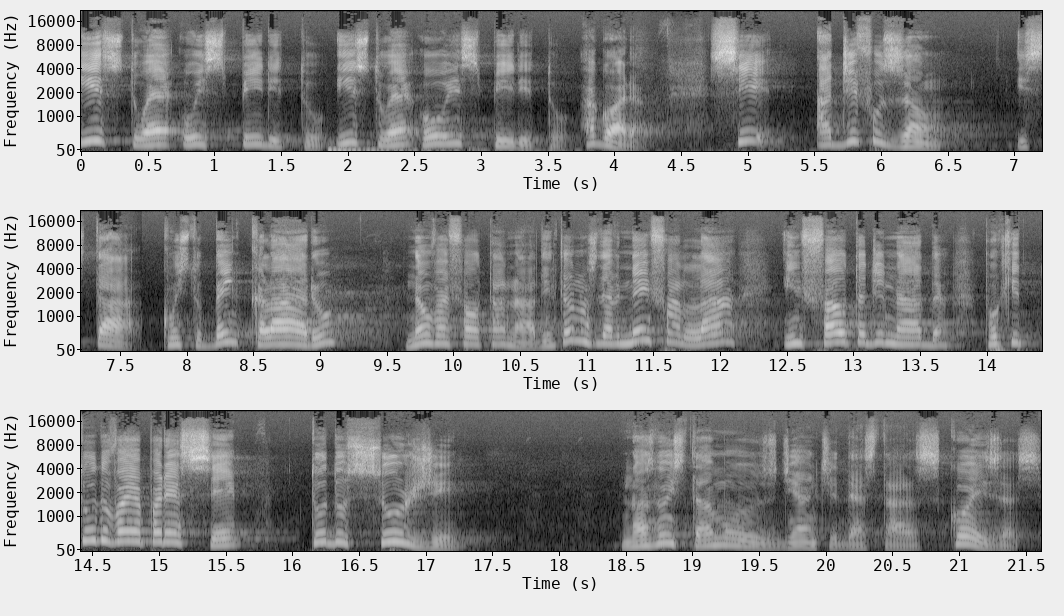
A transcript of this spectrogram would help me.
isto é o espírito, isto é o espírito. Agora, se a difusão está com isto bem claro, não vai faltar nada. Então não se deve nem falar em falta de nada, porque tudo vai aparecer, tudo surge. Nós não estamos diante destas coisas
